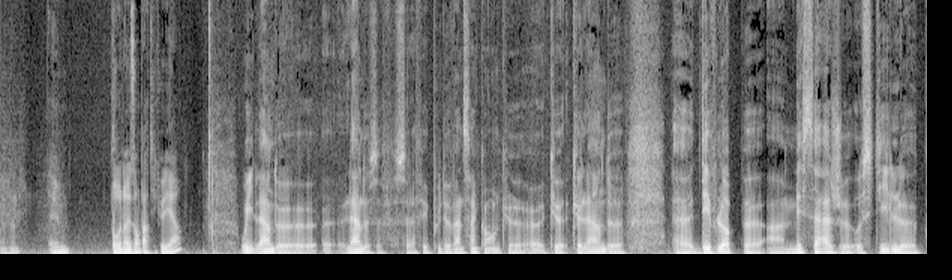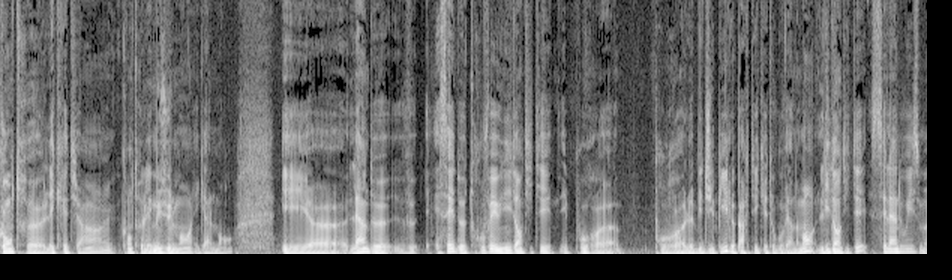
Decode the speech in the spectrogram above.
Mhm. Pour une raison particulière Oui, l'Inde, euh, l'Inde, ce- cela fait plus de 25 ans que, que, l'Inde euh, développe euh, un message hostile contre les chrétiens, contre les musulmans également. Et l'Inde essaie de trouver une identité. Et pour, pour le BJP, le parti qui est au gouvernement, l'identité, c'est l'hindouisme.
